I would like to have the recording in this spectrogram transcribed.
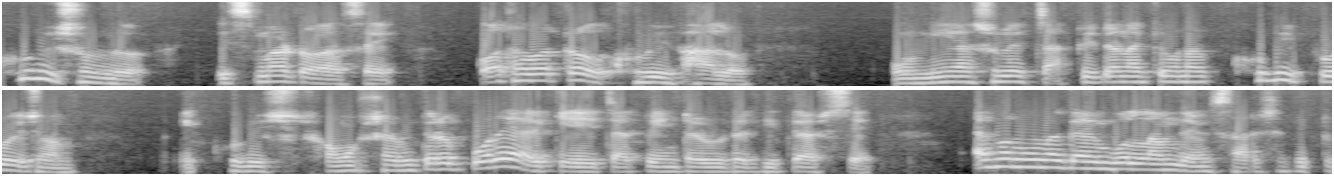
খুবই সুন্দর স্মার্টও আছে কথাবার্তাও খুবই ভালো। উনি আসলে চাকরিটা নাকি ওনার খুবই প্রয়োজন খুবই সমস্যার ভিতরে পড়ে আর কি এই চাকরি ইন্টারভিউটা দিতে আসছে। এখন ওনাকে আমি বললাম যে আমি স্যারের সাথে একটু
